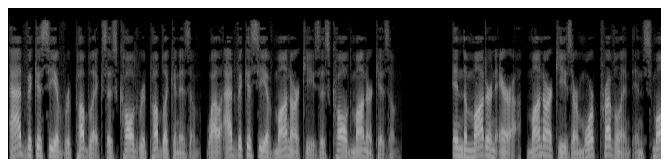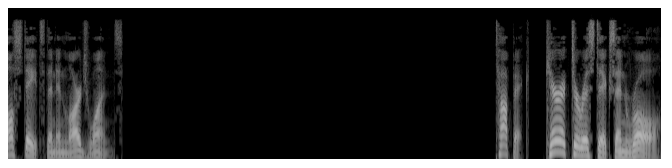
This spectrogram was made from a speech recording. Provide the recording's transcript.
Advocacy of republics is called republicanism, while advocacy of monarchies is called monarchism. In the modern era, monarchies are more prevalent in small states than in large ones. Topic: Characteristics and role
